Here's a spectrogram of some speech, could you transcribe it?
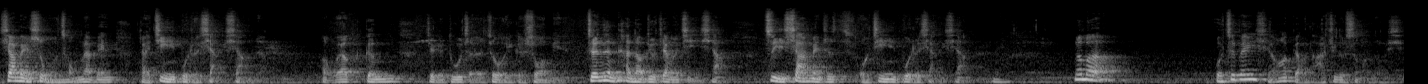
下面是我从那边再进一步的想象的。啊，我要跟这个读者做一个说明。真正看到就这样的景象，至于下面就是我进一步的想象。那么，我这边想要表达这个什么东西？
